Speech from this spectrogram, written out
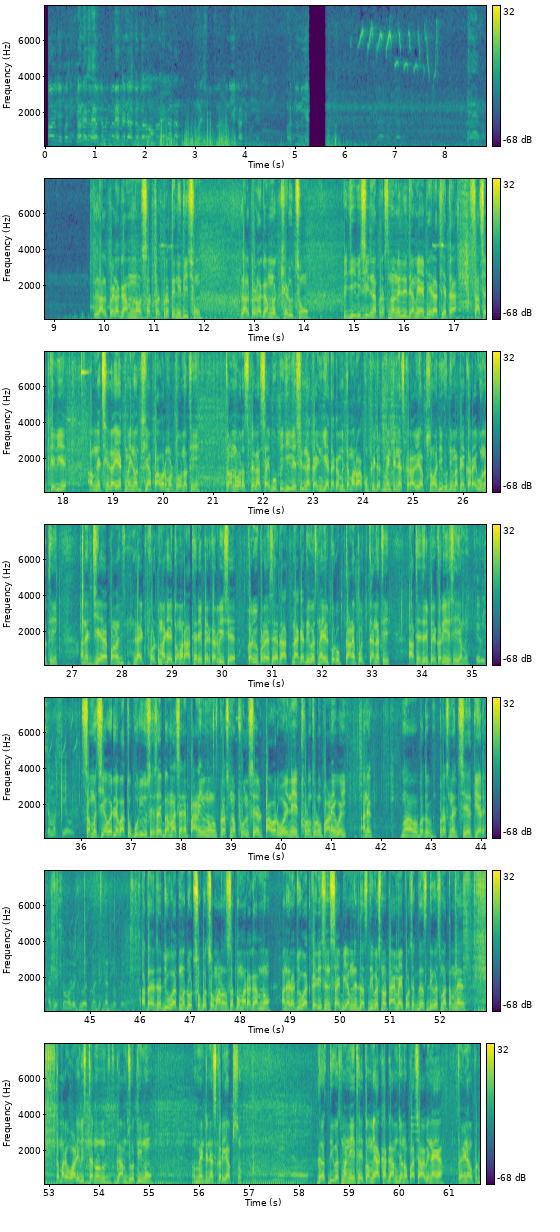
સાહેબ મેન્ટેનન્સ કરવા હમણાં આવ્યા હતા ને અમે સ્વિચ હતું ને એ કાઢીને ઉઈ આવ્યા. હતું ને એ લાલપેડા ગામનો સરપંચ પ્રતિનિધિ છું. લાલપેડા ગામનો જ ખેડૂત છું. પીજીવીસીએલના પ્રશ્નોને લીધે અમે અહીં ભેરા થયા હતા. સાસઠ કેવીએ. અમને છેલ્લા એક મહિનો ત્યાં પાવર મળતો નથી. ત્રણ વર્ષ પહેલાં સાહેબુ પીજીવીસીએલના કહીને ગયા હતા કે અમે તમારું આખું ફીડર મેન્ટેનન્સ કરાવી આપશું. હજી સુધીમાં કંઈ કરાવ્યું નથી. અને જે પણ લાઇટ ફોલ્ટમાં જાય તો અમારે હાથે રિપેર કરવી છે કરવી પડે છે. રાતના કે દિવસના હેલ્પર તાણે પહોંચતા નથી. હાથે જ રિપેર કરીએ છીએ અમે. કેવી સમસ્યાઓ સમસ્યાઓ એટલે વાતો પૂર્યું છે સાહેબ. આમાં છે ને પાણીનું પ્રશ્ન ફૂલ છે. પાવર હોય નહીં થોડું થોડું પાણી હોય અને બધો પ્રશ્ન જ છે અત્યારે. આવ્યા? અત્યારે રજૂઆતમાં દોઢસો બસો માણસ હતું મારા ગામનું અને રજૂઆત કરી છે સાહેબે અમને દસ દિવસનો ટાઈમ આપ્યો છે દસ દિવસમાં તમને તમારા વાડી વિસ્તારનું ગામ જ્યોતિનું મેન્ટેનન્સ કરી આપશું. દસ દિવસમાં નહીં થાય તો અમે આખા ગામજનો પાછા આવીને અહીંયા ધરણા ઉપર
